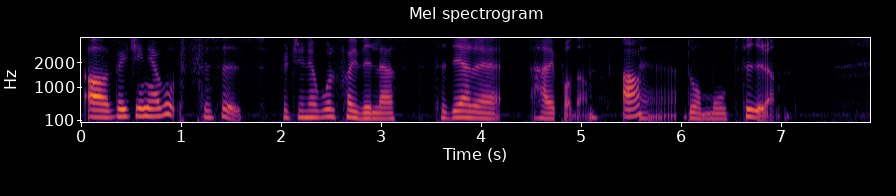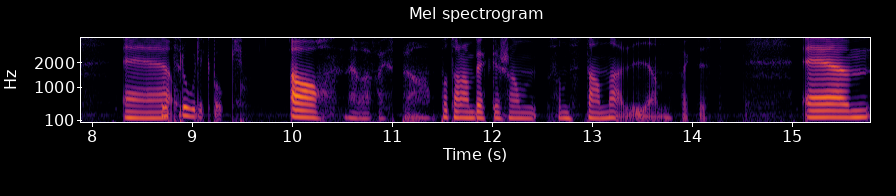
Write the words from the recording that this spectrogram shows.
av Virginia Woolf. Precis. Virginia Woolf har ju vi läst tidigare här i podden. Ja, eh, då mot fyren. Eh, otrolig bok. ja, den var faktiskt bra. På tal om böcker som, som stannar i en faktiskt. Ehm,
